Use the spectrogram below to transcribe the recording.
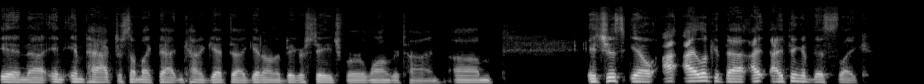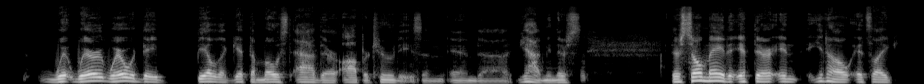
in uh, in Impact or something like that and kind of get uh, get on a bigger stage for a longer time? Um, it's just you know, I, I look at that. I, I think of this like wh- where where would they be able to get the most out of their opportunities? And and uh, yeah, I mean, there's there's so many that if they're in, you know, it's like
